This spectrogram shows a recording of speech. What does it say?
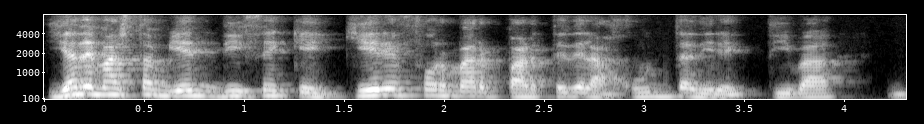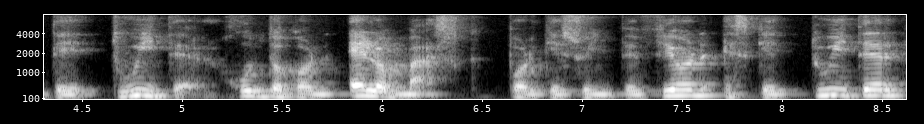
y además también dice que quiere formar parte de la junta directiva de Twitter, junto con Elon Musk, porque su intención es que Twitter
